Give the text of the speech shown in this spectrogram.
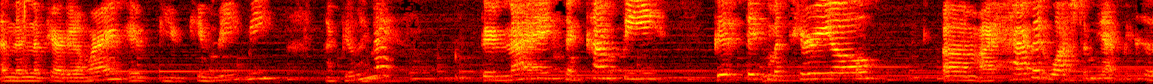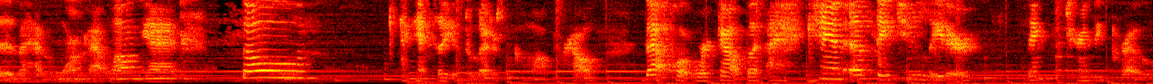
And then the pair that I'm wearing, if you can read me, I'm feeling nice. They're nice and comfy, good thick material. Um, I haven't washed them yet because I haven't worn them that long yet. So I can't tell you if the letters will come off or how that part worked out, but I can update you later. Thanks, Trendy Pro.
